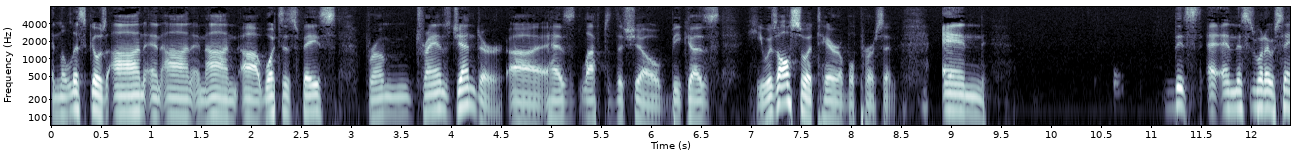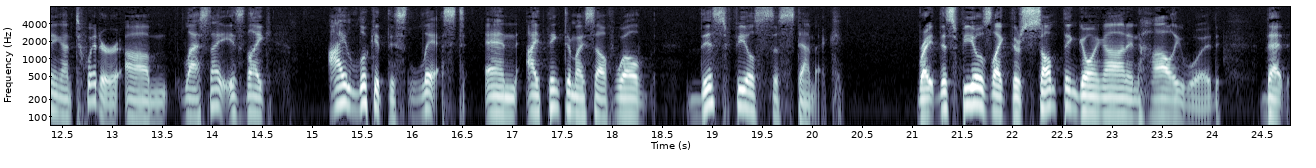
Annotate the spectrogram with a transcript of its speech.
and the list goes on and on and on. Uh, what's his face from transgender uh, has left the show because he was also a terrible person, and this and this is what I was saying on Twitter um, last night is like I look at this list and I think to myself, well, this feels systemic, right? This feels like there's something going on in Hollywood that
